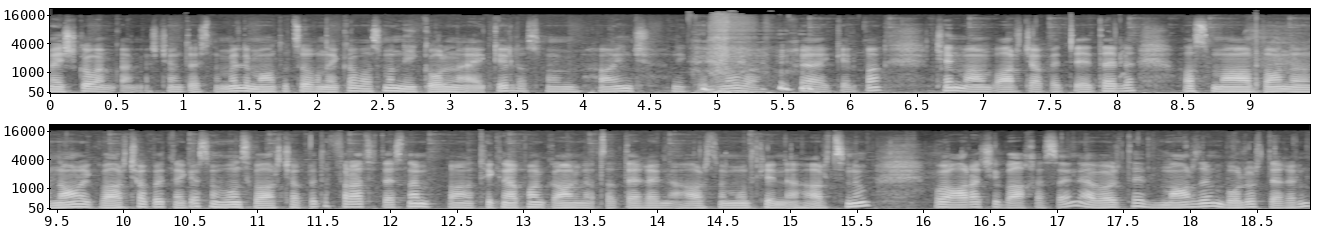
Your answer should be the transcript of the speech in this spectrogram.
մեջքով եմ կայմ, ես չեմ տեսնում, էլի մատուցողն եկավ, ասում է Նիկոլն է եկել, ասում եմ, հա ինչ Նիկոլնով է, խա եկել, բան, չեմ ման վարչապետը եկել է, ասում է, բանը, նարեկ վարչապետն եկել, ասում ոնց վարչապետը, ֆրատ տեսնեմ, բան, տեխնապան կանգնած է տեղերն է հարցնում, մուտքերն է հարցնում, որ առաջի վախեսային է, որտեղ մարզերում բոլոր տեղերում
